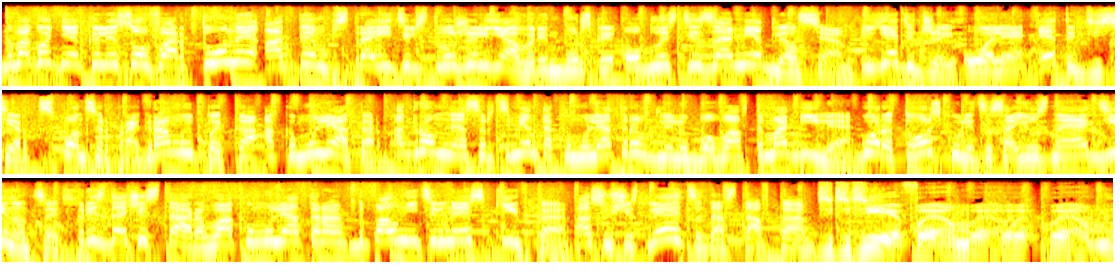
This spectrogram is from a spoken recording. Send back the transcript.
Новогоднее колесо фортуны, а темп строительства жилья в Оренбургской области замедлился. Я диджей Оля. Это десерт, спонсор программы ПК «Аккумулятор». Огромный ассортимент аккумуляторов для любого автомобиля. Город Орск, улица Союзная, 11. При сдаче старого аккумулятора дополнительная скидка. Осуществляется доставка.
